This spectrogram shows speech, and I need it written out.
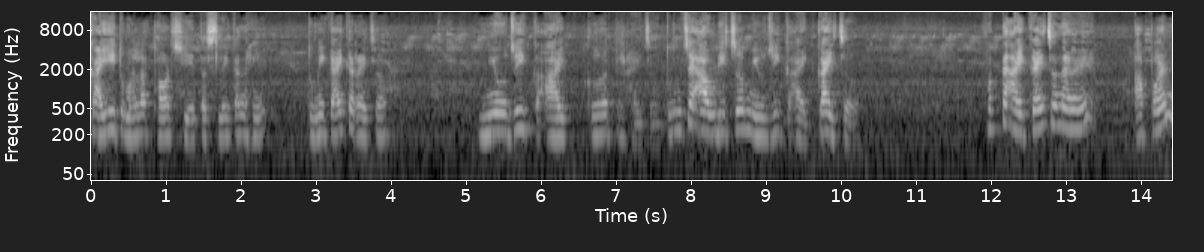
काही तुम्हाला थॉट्स येत असले का नाही तुम्ही काय करायचं? म्युझिक ऐकत राहायचं. तुमच्या आवडीचं म्युझिक ऐकायचं. फक्त ऐकायचं नव्हे आपण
